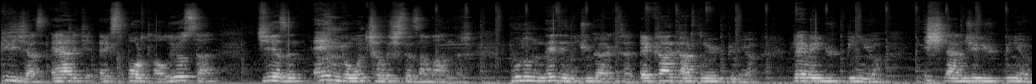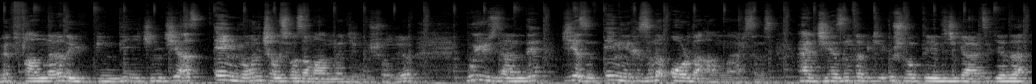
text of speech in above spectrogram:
Bir cihaz eğer ki export alıyorsa cihazın en yoğun çalıştığı zamandır. Bunun nedeni çünkü arkadaşlar ekran kartına yük biniyor, RAM'e yük biniyor, işlemciye yük ve fanlara da yük bindiği için cihaz en yoğun çalışma zamanına girmiş oluyor. Bu yüzden de cihazın en iyi hızını orada anlarsınız. Her cihazın tabii ki 3.7 GHz ya da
